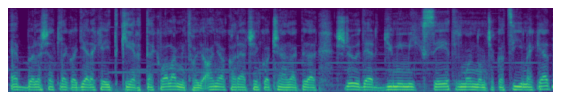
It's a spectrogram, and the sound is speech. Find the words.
ebből esetleg a gyerekeit kértek valamit, hogy anya karácsonykor csinálnak például Schröder Peter Gyümi mixét, mondom csak a címeket,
